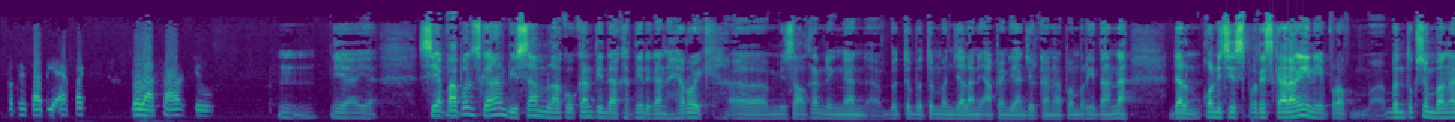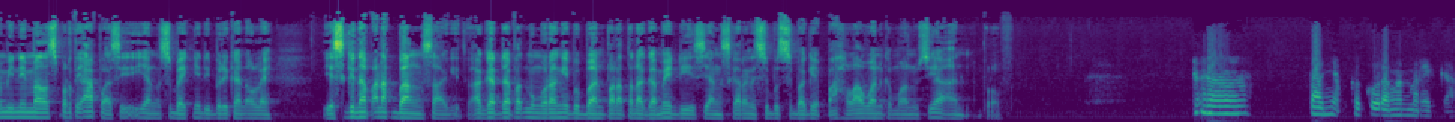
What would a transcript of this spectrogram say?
seperti tadi efek bola salju. Hmm, iya, iya. Siapa pun sekarang bisa melakukan tindakan-tindakan heroik, uh, misalkan dengan uh, betul-betul menjalani apa yang dianjurkan oleh pemerintah. Nah, dalam kondisi seperti sekarang ini, Prof, bentuk sumbangan minimal seperti apa sih yang sebaiknya diberikan oleh ya segenap anak bangsa gitu agar dapat mengurangi beban para tenaga medis yang sekarang disebut sebagai pahlawan kemanusiaan, Prof. Uh, banyak kekurangan mereka.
